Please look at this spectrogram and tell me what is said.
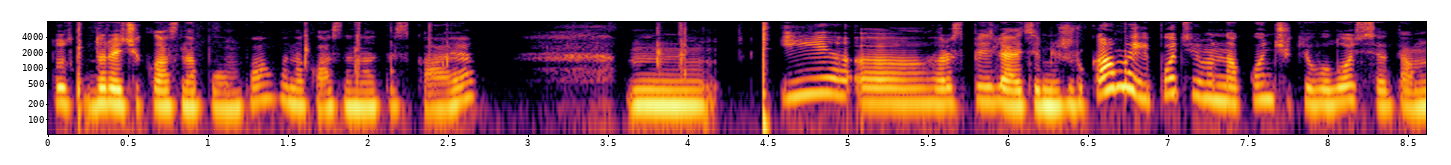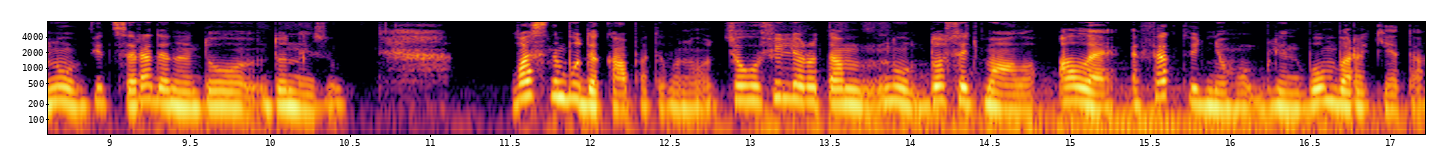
Тут, до речі, класна помпа, вона класно натискає. І е, розподіляється між руками, і потім на кончики волосся там, ну, від середини до, до низу. Вас не буде капати воно. Цього філеру там ну, досить мало. Але ефект від нього, блін, бомба ракета.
